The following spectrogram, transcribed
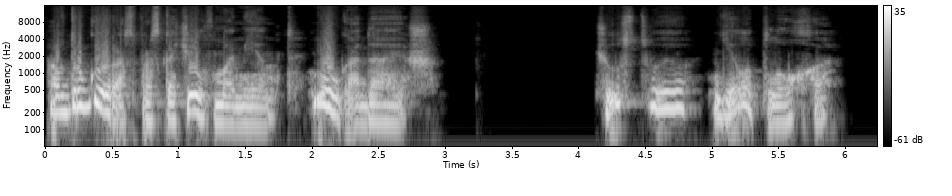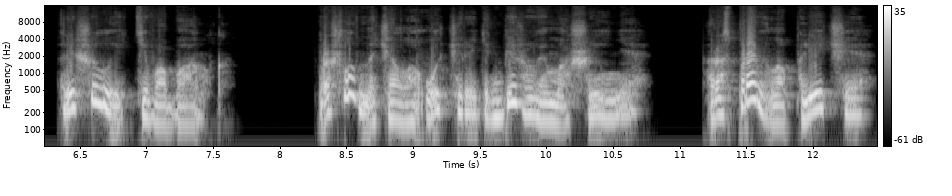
а в другой раз проскочил в момент, не угадаешь. Чувствую, дело плохо. Решила идти в банк Прошла в начало очереди к бежевой машине, расправила плечи,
